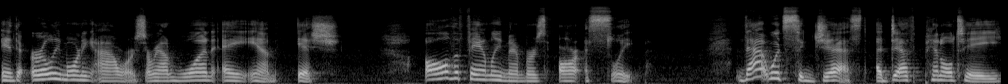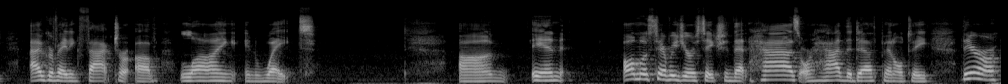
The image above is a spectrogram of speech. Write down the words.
in the early morning hours around 1 a.m. ish. All the family members are asleep. That would suggest a death penalty aggravating factor of lying in wait. Um, in almost every jurisdiction that has or had the death penalty, there are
